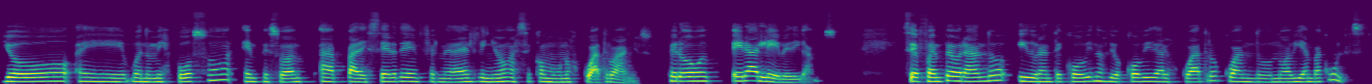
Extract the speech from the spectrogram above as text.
Yo, eh, bueno, mi esposo empezó a, padecer de enfermedad del riñón hace como unos cuatro años, pero era leve, digamos. Se fue empeorando y durante COVID nos dio COVID a los cuatro cuando no habían vacunas.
